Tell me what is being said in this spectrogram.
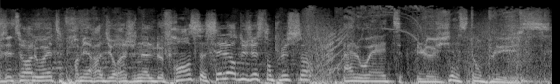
Vous êtes sur Alouette, première radio régionale de France. C'est l'heure du geste en plus. Alouette, le geste en plus.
